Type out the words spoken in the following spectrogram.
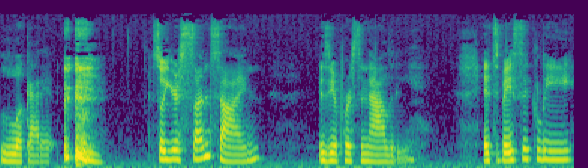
look at it. so, your sun sign is your personality, it's basically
